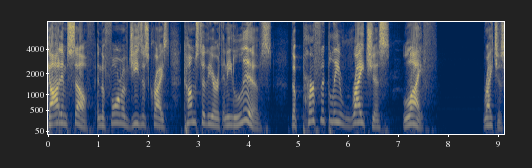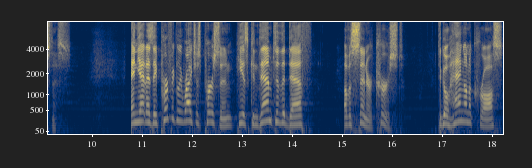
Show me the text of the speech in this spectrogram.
God Himself, in the form of Jesus Christ, comes to the earth and He lives the perfectly righteous life. Righteousness. And yet, as a perfectly righteous person, he is condemned to the death of a sinner, cursed, to go hang on a cross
